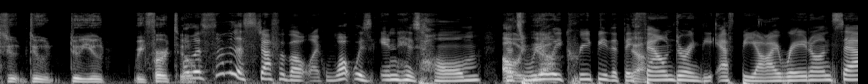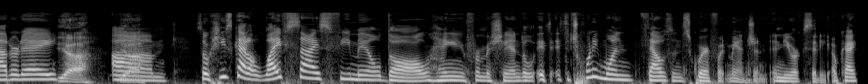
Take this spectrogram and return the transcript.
to do? Do you refer to? Well, there's some of the stuff about like what was in his home Oh, that's really creepy that they Yeah. found during the FBI raid on Saturday. yeah, yeah. Um, so he's got a life-size female doll hanging from a chandelier. It's, it's a 21,000 square foot mansion in New York City. Okay,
